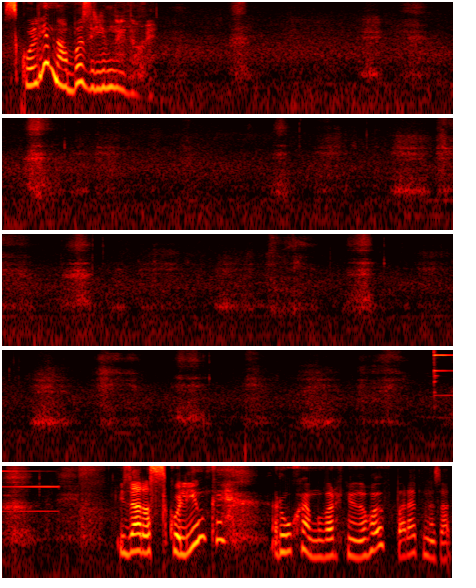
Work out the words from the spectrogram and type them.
З коліна або з рівної ноги. І зараз з колінки рухаємо верхньою ногою вперед-назад.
